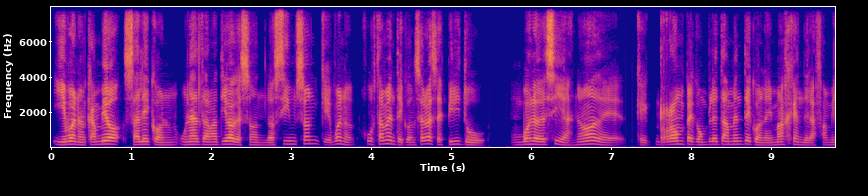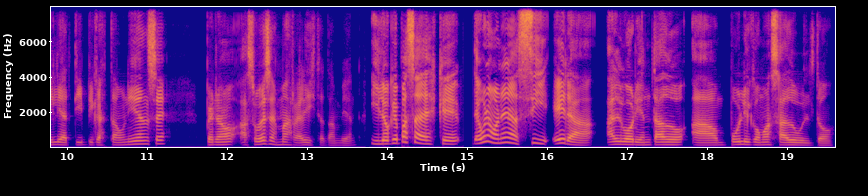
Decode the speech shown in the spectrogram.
Y bueno, en cambio sale con una alternativa que son Los Simpson, que bueno, justamente conserva ese espíritu, vos lo decías, ¿no? De, que rompe completamente con la imagen de la familia típica estadounidense pero a su vez es más realista también. Y lo que pasa es que de alguna manera sí era algo orientado a un público más adulto,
